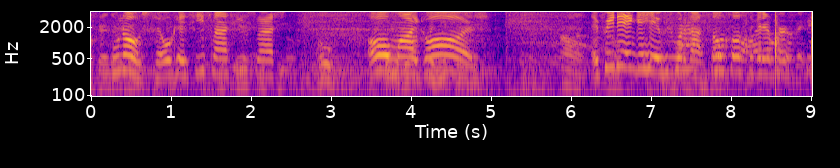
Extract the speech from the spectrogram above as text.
okay, who knows? Okay, he smash, he here's the smash. heat- Oh, Oh my god. Oh, If he didn't get hit, he would have got so close to getting perfect.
